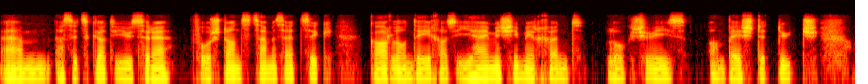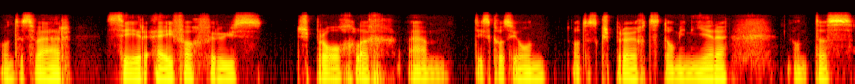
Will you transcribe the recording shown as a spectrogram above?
Ähm, also jetzt gerade in unserer Vorstandszusammensetzung, Carlo und ich als Einheimische, wir können logischerweise am besten Deutsch und es wäre sehr einfach für uns sprachlich ähm, Diskussion oder das Gespräch zu dominieren. Und das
